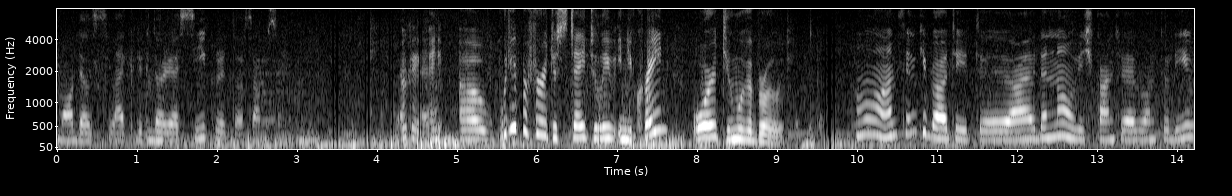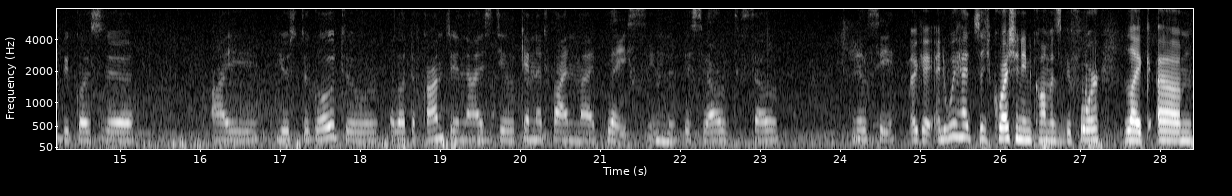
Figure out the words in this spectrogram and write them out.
models like. Victoria's Secret or something. Like Okay, that. and uh, would you prefer to stay to live in Ukraine or to move abroad? Oh, I'm thinking about it. Uh, I don't know which country I want to live because uh, I used to go to a lot of countries and I still cannot find my place in this world. So we'll see. Okay, and we had such question in comments before, like um,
